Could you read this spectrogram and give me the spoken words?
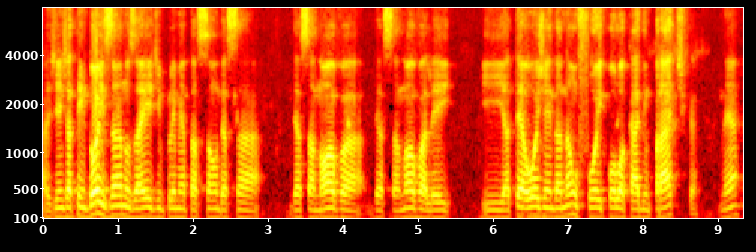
a gente já tem dois anos aí de implementação dessa, dessa, nova, dessa nova lei e até hoje ainda não foi colocado em prática, né?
